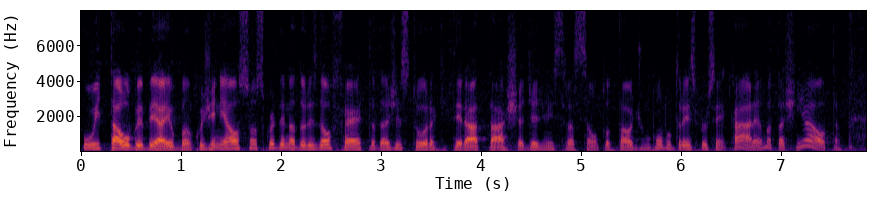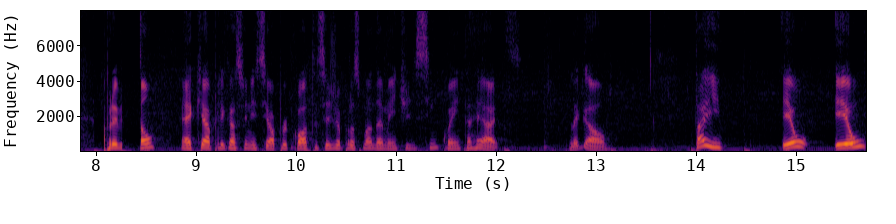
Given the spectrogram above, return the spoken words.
o Itaú BBA e o Banco Genial são os coordenadores da oferta da gestora, que terá a taxa de administração total de 1,3%. Caramba, taxinha alta. A previsão é que a aplicação inicial por cota seja aproximadamente de 50 reais. Legal. Tá aí. Eu, eu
